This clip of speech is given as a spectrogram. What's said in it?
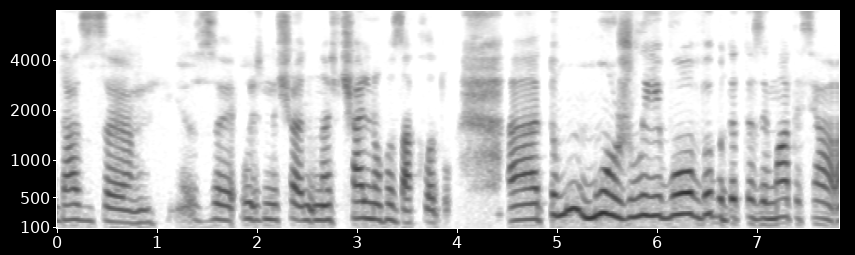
да, з. З навчального закладу. Е, Тому, можливо, ви будете займатися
